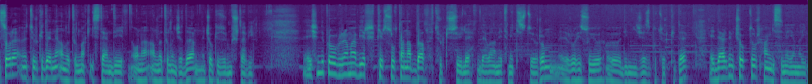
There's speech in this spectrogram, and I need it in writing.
Sonra türküde ne anlatılmak istendiği ona anlatılınca da çok üzülmüş tabii. Şimdi programa bir Pir Sultan Abdal türküsüyle devam etmek istiyorum. Ruhi Suyu dinleyeceğiz bu türküde. Derdim çoktur hangisine yanayım?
